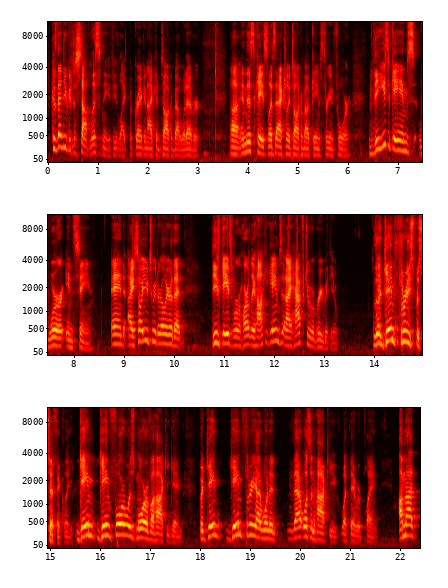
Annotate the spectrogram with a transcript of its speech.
Because then you could just stop listening if you'd like, but Greg and I can talk about whatever. Uh, in this case, let's actually talk about games three and four. These games were insane. And I saw you tweet earlier that these games were hardly hockey games, and I have to agree with you. The game three specifically. Game game four was more of a hockey game. But game game three I wouldn't that wasn't hockey what they were playing. I'm not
